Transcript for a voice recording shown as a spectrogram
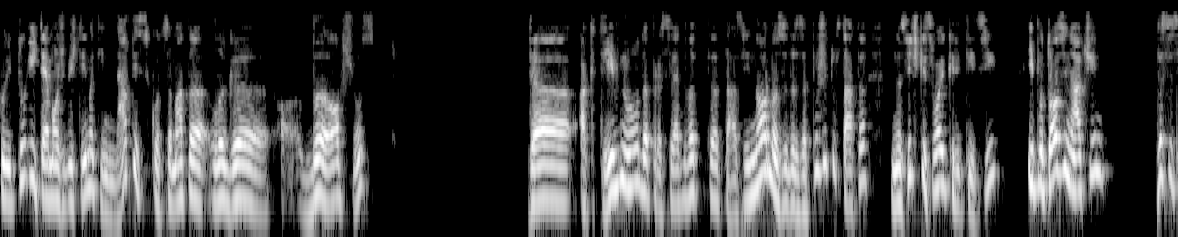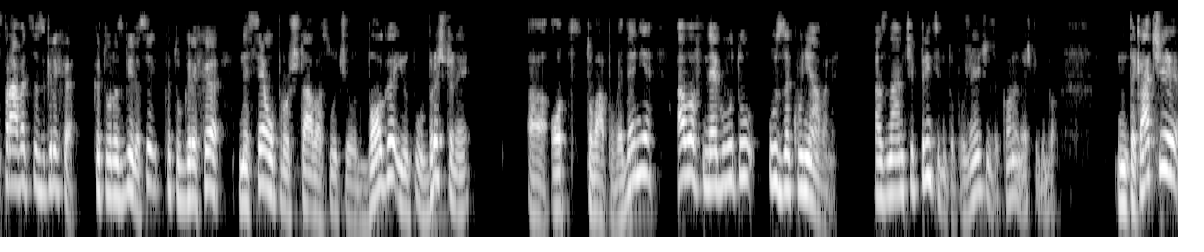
които и те може би ще имат и натиск от самата ЛГБ общност, да активно да преследват тази норма, за да запушат устата на всички свои критици и по този начин да се справят с греха. Като разбира се, като греха не се опрощава случай от Бога и от обръщане а, от това поведение, а в неговото узаконяване. А знаем, че принципното положение е, че закон е нещо добро. Така че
